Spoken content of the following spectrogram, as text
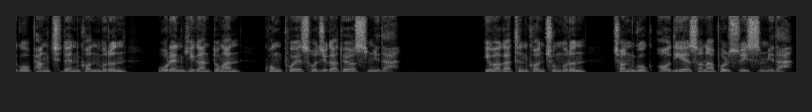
고 방치된 건물은 오랜 기간 동안 공포의 소지가 되었습니다. 이와 같은 건축물은 전국 어디에서나 볼 수 있습니다.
